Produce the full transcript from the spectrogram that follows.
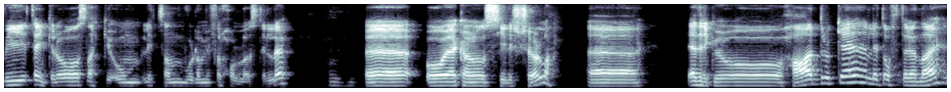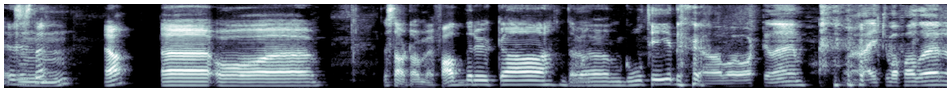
Vi tenker å snakke om litt sånn hvordan vi forholder oss til det. Eh, og jeg kan jo si litt sjøl, da. Eh, jeg drikker jo har drukket litt oftere enn deg i det siste. Mm. Ja. Eh, og det starta med fadderuka. Det var en god tid. Ja, det var jo artig, det. Jeg ikke var fadder.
